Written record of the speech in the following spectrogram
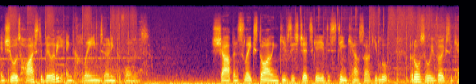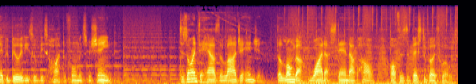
ensures high stability and clean turning performance. Sharp and sleek styling gives this jet ski a distinct Kawasaki look, but also evokes the capabilities of this high performance machine. Designed to house the larger engine, the longer, wider stand-up hull offers the best of both worlds.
